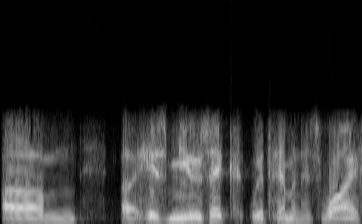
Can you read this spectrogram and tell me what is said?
um, uh, his music with him and his wife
